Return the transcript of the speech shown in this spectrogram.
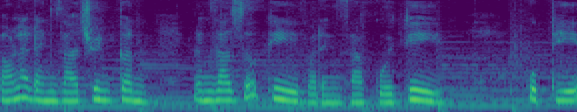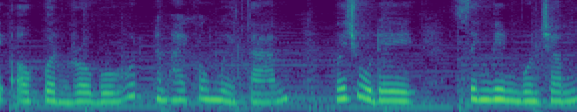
đó là đánh giá chuyên cần, đánh giá giữa kỳ và đánh giá cuối kỳ. Cuộc thi Open Robohood năm 2018 với chủ đề Sinh viên 4 chấm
